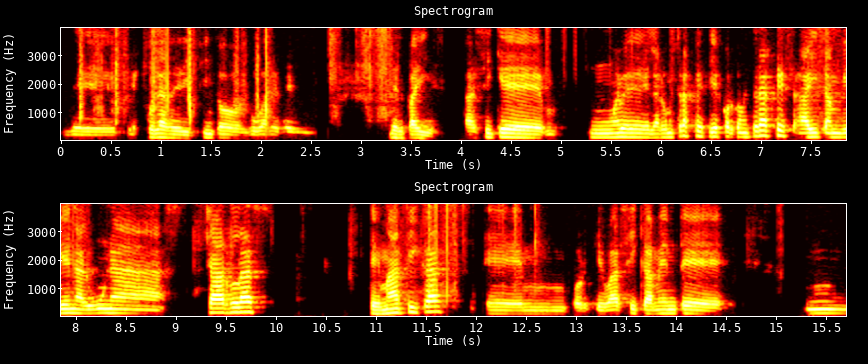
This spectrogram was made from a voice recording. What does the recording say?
de, escuelas de distintos lugares del, del, país. Así que nueve largometrajes, diez cortometrajes. Hay también algunas charlas temáticas Em, porque básicamente mm,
